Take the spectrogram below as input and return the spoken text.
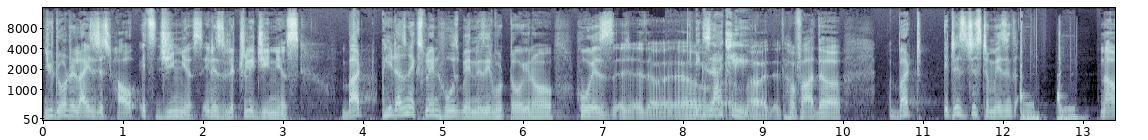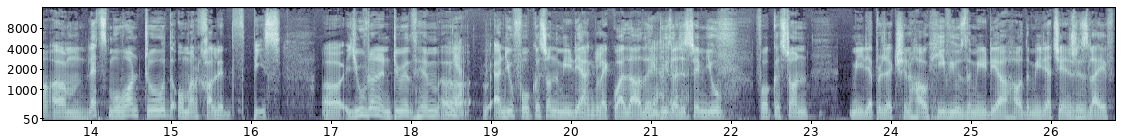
you don't realize just how it's genius. It is literally genius. But he doesn't explain who's Benazir Bhutto, you know, who is uh, uh, Exactly. uh, uh, her father. But it is just amazing. Now, um, let's move on to the Omar Khalid piece. Uh, you've done an interview with him, uh, Yeah. and you focused on the media angle. Like while the other Yeah, interviews yeah, are just him, you've focused on media projection, how he views the media, how the media changed his life.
